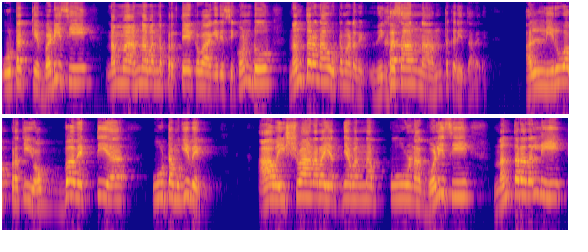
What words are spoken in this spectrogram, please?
ಊಟಕ್ಕೆ ಬಡಿಸಿ ನಮ್ಮ ಅನ್ನವನ್ನು ಪ್ರತ್ಯೇಕವಾಗಿರಿಸಿಕೊಂಡು ನಂತರ ನಾವು ಊಟ ಮಾಡಬೇಕು. ವಿಘಸಾನ್ನ ಅಂತ ಕರೀತಾರೆ. ಅಲ್ಲಿರುವ ಪ್ರತಿಯೊಬ್ಬ ವ್ಯಕ್ತಿಯ ಊಟ ಮುಗಿಬೇಕು. ಆ ವೈಶ್ವಾನರ ಯಜ್ಞವನ್ನು ಪೂರ್ಣಗೊಳಿಸಿ ನಂತರದಲ್ಲಿ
